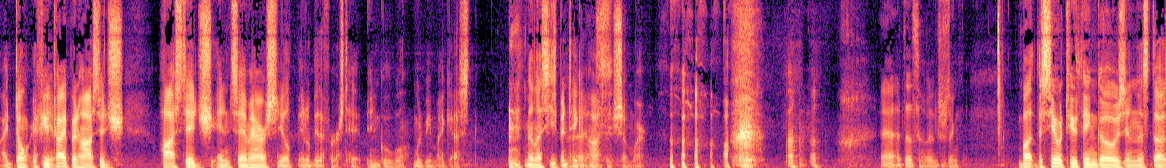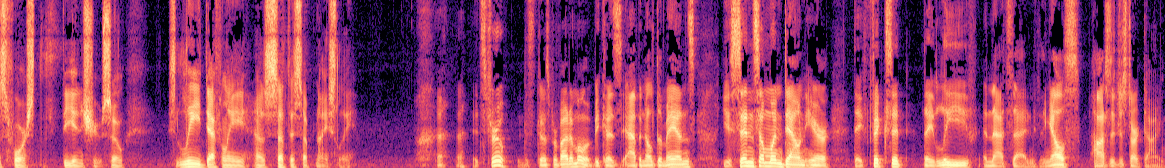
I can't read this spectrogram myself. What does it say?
I don't. If you Yeah. type in hostage, hostage, and Sam Harris, you'll, it'll be the first hit in Google. Would be my guess, unless he's been taken Nice. hostage somewhere. Yeah, that does sound interesting. But the CO2 thing goes, and this does force the issue. So Lee definitely has set this up nicely. It's true. This does provide a moment because Abaddon demands you send someone down here, they fix it, they leave, and that's that. Anything else, hostages start dying.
